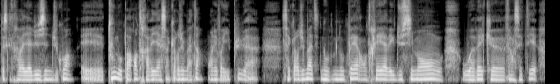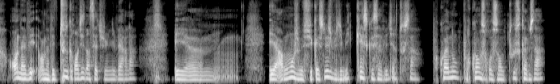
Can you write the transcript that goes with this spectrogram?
parce qu'elles travaillaient à l'usine du coin. Et tous nos parents travaillaient à 5 heures du matin. On les voyait plus à 5 heures du matin. Nos, nos pères entraient avec du ciment ou, ou avec, euh, enfin c'était, on avait on avait tous grandi dans cet univers là. Et et à un moment je me suis questionné, je me dis mais qu'est-ce que ça veut dire tout ça? Pourquoi nous? Pourquoi on se ressemble tous comme ça?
